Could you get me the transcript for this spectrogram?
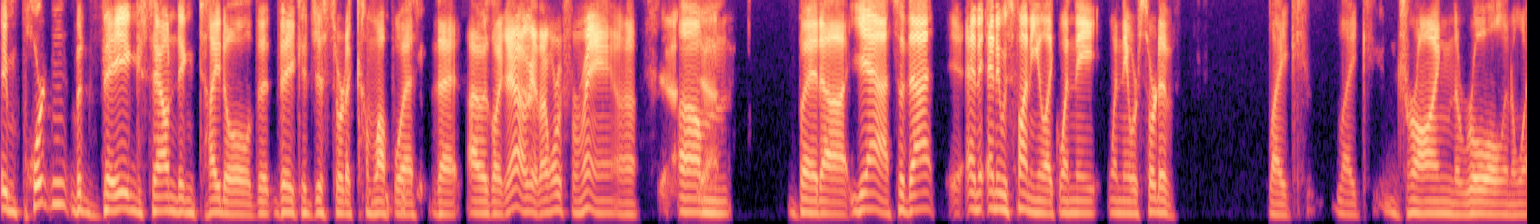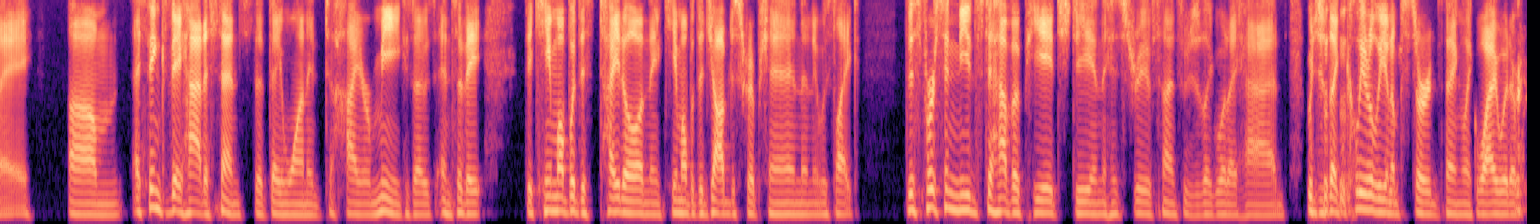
important but vague sounding title that they could just sort of come up with that I was like, yeah, okay, that works for me. Uh, yeah, um, yeah but uh yeah so that and and it was funny like when they when they were sort of like like drawing the role in a way um i think they had a sense that they wanted to hire me because i was and so they they came up with this title and they came up with the job description and it was like this person needs to have a phd in the history of science which is like what i had which is like clearly an absurd thing like why would a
